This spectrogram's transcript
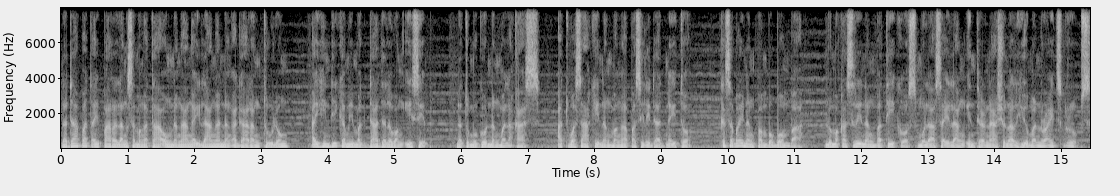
na dapat ay para lang sa mga taong nangangailangan ng agarang tulong ay hindi kami magdadalawang isip na tumugon ng malakas at wasaki ng mga pasilidad na ito. Kasabay ng pambobomba, lumakas rin ang batikos mula sa ilang international human rights groups.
